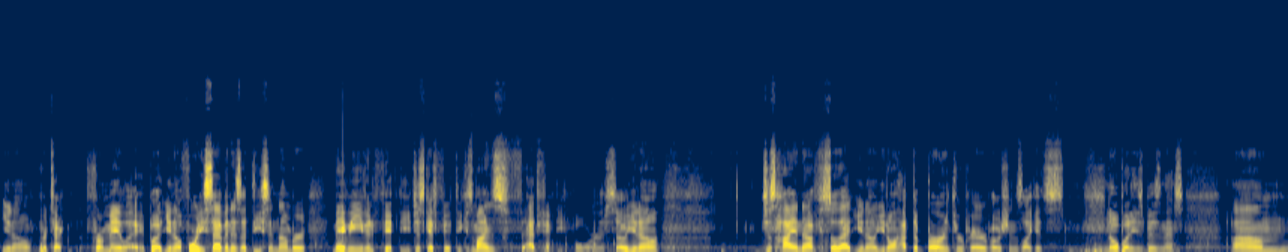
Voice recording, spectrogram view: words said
you know protect from melee. But, you know, 47 is a decent number. Maybe even 50. Just get 50. Because mine's at 54. So, you know, just high enough so that, you know, you don't have to burn through prayer potions like it's nobody's business. Um,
